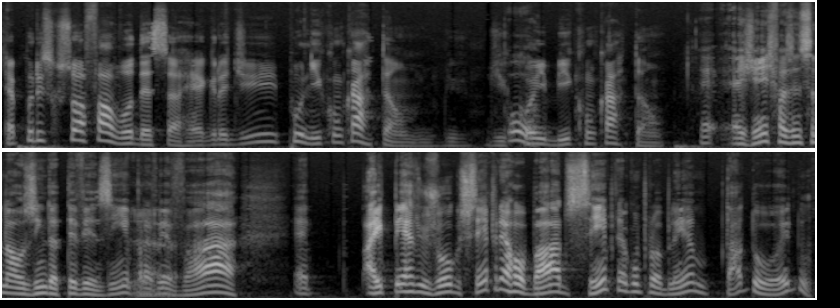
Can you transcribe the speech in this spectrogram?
É por isso que sou a favor dessa regra de punir com cartão, de, de Pô, coibir com cartão. É, é, gente fazendo sinalzinho da TVzinha para é. ver VAR. É, aí perde o jogo, sempre é roubado, sempre tem algum problema. Tá doido.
